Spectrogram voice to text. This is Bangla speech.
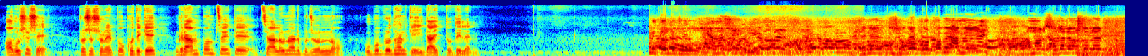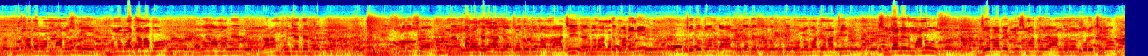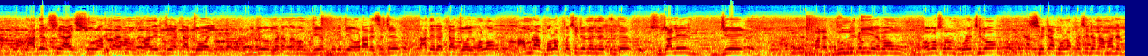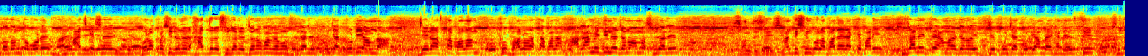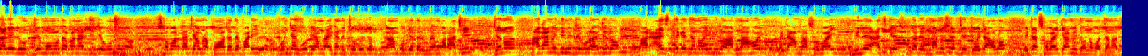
অবশেষে প্রশাসনের পক্ষ থেকে গ্রাম পঞ্চায়েতে চালনার জন্য উপপ্রধানকেই দায়িত্ব দিলেন। দেখেন সবে প্রথমে আমি আমার সুজালি অঞ্চলের সাধারণ মানুষকে ধন্যবাদ জানাব এবং আমাদের গ্রাম পঞ্চায়েতের যে সদস্য মেম্বার এখানে আছে চোদ্দজন আমরা আছি একজন আসতে পারেনি। চোদ্দজন গ্রাম পঞ্চায়েতের সদস্যকে ধন্যবাদ জানাচ্ছি। সুজালির মানুষ যেভাবে বিশ মাস ধরে আন্দোলন করেছিল তাদের সে আজ সুরাস্তা এবং তাদের যে একটা জয় বিডিও ম্যাডাম এবং ডিএম থেকে যে অর্ডার এসেছে তাদের একটা জয় হলো। আমরা ব্লক প্রেসিডেন্টের নেতৃত্বে সুজালির যে মানে দুর্নীতি এবং অবসরণ করেছিল সেটা ব্লক প্রেসিডেন্ট আমাদের তদন্ত করে আজকে সেই ব্লক প্রেসিডেন্টের হাত ধরে সুজালির জনগণ এবং সুজালির পঞ্চায়েত দুটি আমরা যে রাস্তা পালাম খুব ভালো রাস্তা পালাম। আগামী দিনে যেন আমার সুজালির শান্তি শৃঙ্খলা বজায় রাখতে পারি। সুজালিতে আমরা যেন এই যে পঞ্চায়েত বোর্ডে আমরা এখানে এসেছি সুজালির যে মমতা ব্যানার্জি যে উন্নয়ন সবার কাছে আমরা পৌঁছাতে পারি। পঞ্চায়েত বোর্ডে আমরা এখানে চোদ্দ জন গ্রাম পঞ্চায়েতের মেম্বার আছি। যেন আগামী দিনে যেগুলো হয়েছিল আর আজ থেকে যেন এইগুলো আর না হয় এটা আমরা সবাই মিলে আজকে সুজালির মানুষের যে জয়টা হলো এটা সবাইকে আমি ধন্যবাদ জানাচ্ছি।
